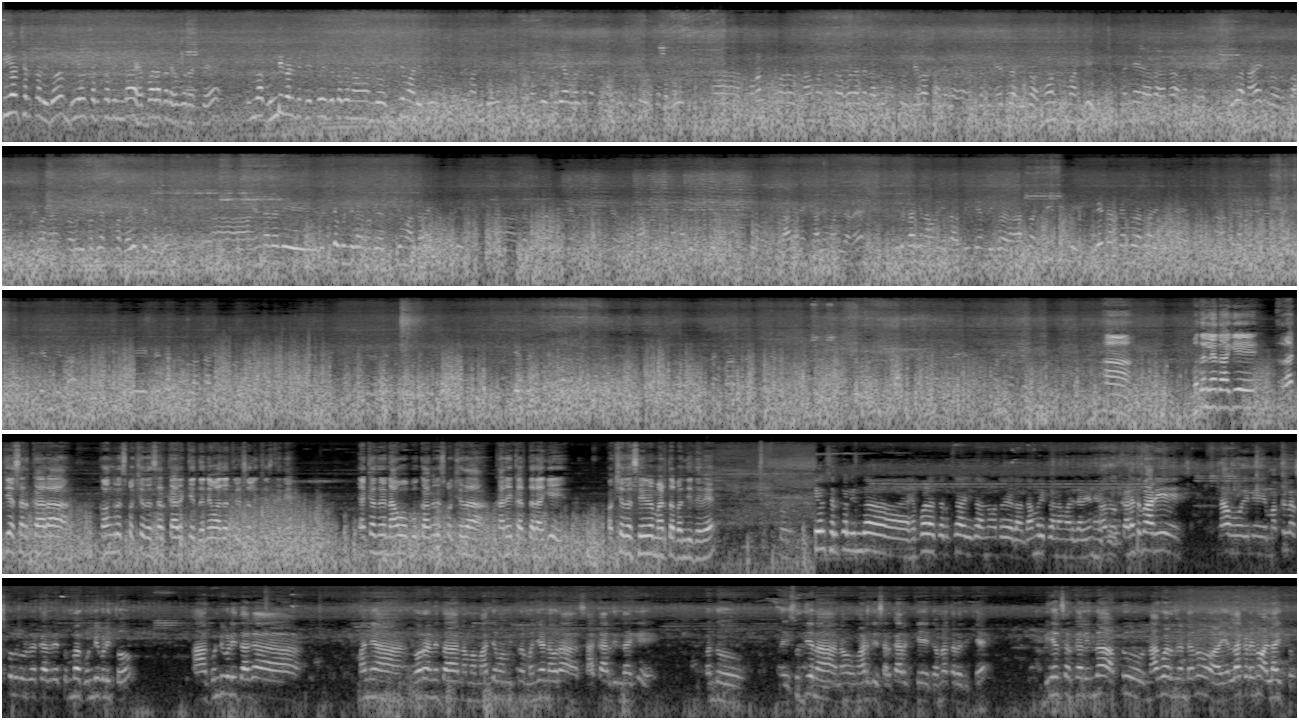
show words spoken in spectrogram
B L circle ಇದು. B L ಸರ್ಕಲಿಂದ ಹೆಬ್ಬಾಳ ಕಡೆ ಹೋಗೋ ರಸ್ತೆ ತುಂಬ ಗುಂಡಿಗಳು ಬಿದ್ದಿತ್ತು. ಇದ್ರ ಬಗ್ಗೆ ನಾವು ಒಂದು ಸುದ್ದಿ ಮಾಡಿದ್ವಿ. ಒಂದು ಸುದ್ದಿ ಮಾಡಿದ್ವಿ. ಬೆಂಗಳೂರು ಮೀಡಿಯಾ ವರ್ಲ್ಡ್ ಮತ್ತು ಸುದ್ದಿ ಆ, ಮೋಹನ್ ಕುಮಾರ್ ಅವರು ಸಾಮಾಜಿಕ ಹೋರಾಟಗಾರರು ಮತ್ತು ಸೇವಾ ಕಾರ್ಯಗಳ ನೇತೃತ್ವ ಮೋಹನ್ ಕುಮಾರ್ ಜಿ ಸಂಜಯನವರಾದ ಮತ್ತು ಯುವ ನಾಯಕರವರು ಕಾಂಗ್ರೆಸ್ ಪಕ್ಷದ ಯುವ ನಾಯಕರು ಅವರು ಈ ಬಗ್ಗೆ ತುಂಬ ಬೆಳಕಿದ್ದರು ಹಿನ್ನೆಲೆಯಲ್ಲಿ ರಸ್ತೆ ಗುಂಡಿಗಳ ಬಗ್ಗೆ ಸುದ್ದಿ ಮಾಡಿದಾಗ ಇದರಲ್ಲಿ ಸಾಂಪ್ರದಾಯಿಕ ಮಾಡಿ ಶ್ಲಾಘನೆ ಕಾರ್ಯ ಮಾಡಿದ್ದಾರೆ ಇದಕ್ಕಾಗಿ ನಾವು ಈಗ ಬಿ ಜೆ ಎಂ ಅಥವಾ C C B greater Bengaluru ಅಥಾರಿಟಿಗೆ ಅಭಿನಂದನೆ ನಡೀತಾ ಬಿ ಜೆ ಎಂ ಪಿಯಿಂದ ಈ ಗ್ರೇಟರ್ ಬೆಂಗಳೂರು ಆ, ಮೊದಲನೇದಾಗಿ ರಾಜ್ಯ ಸರ್ಕಾರ ಕಾಂಗ್ರೆಸ್ ಪಕ್ಷದ ಸರ್ಕಾರಕ್ಕೆ ಧನ್ಯವಾದ ತಿಳಿಸಲು ಇಚ್ಛಿಸ್ತೇನೆ. ಯಾಕಂದರೆ ನಾವು ಒಬ್ಬ ಕಾಂಗ್ರೆಸ್ ಪಕ್ಷದ ಕಾರ್ಯಕರ್ತರಾಗಿ ಪಕ್ಷದ ಸೇವೆ ಮಾಡ್ತಾ ಬಂದಿದ್ದೇವೆ. ಎಲ್ ಸರ್ಕಲಿಂದ ಹೆಬ್ಬಾಳ ತನಕ ಈಗ ನೋಡಿದ್ರೆ ಡಾಂಬರೀಕರಣ ಮಾಡಿದ್ದಾರೆ. ಏನು ಅದು ಹೇಳ್ತಾರೆ ಕಳೆದ ಬಾರಿ ನಾವು ಇಲ್ಲಿ ಮಕ್ಕಳ ಸ್ಕೂಲ್ಗೆ ಬಿಡಬೇಕಾದ್ರೆ ತುಂಬ ಗುಂಡಿಗಳಿತ್ತು. ಆ ಗುಂಡಿಗಳಿದ್ದಾಗ ಮಾನ್ಯ ಗೌರವಾನ್ವಿತ ನಮ್ಮ ಮಾಧ್ಯಮ ಮಿತ್ರ ಮಂಜಣ್ಣವರ ಸಹಕಾರದಿಂದಾಗಿ ಒಂದು ಈ ಸುದ್ದಿಯನ್ನು ನಾವು ಮಾಡಿದ್ವಿ ಸರ್ಕಾರಕ್ಕೆ ಗಮನ ತರೋದಕ್ಕೆ. ಬಿ ಎಲ್ ಸರ್ಕಲಿಂದ ಅಪ್ ಟು ನಾಗವಾರದ ಗಂಟನೂ, ಎಲ್ಲ ಕಡೆನೂ ಹಳ್ಳ ಇತ್ತು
